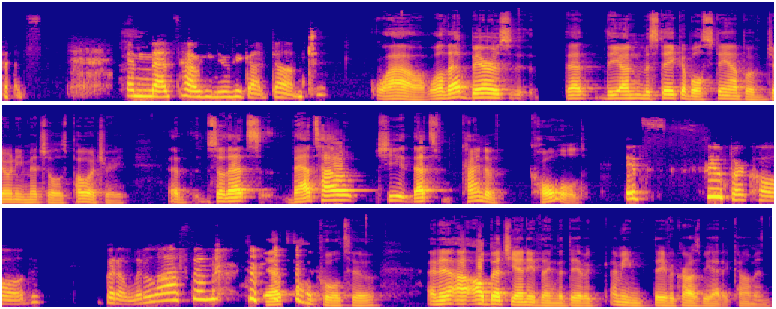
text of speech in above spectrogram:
that's and that's how he knew he got dumped. Wow. Well, that bears that the unmistakable stamp of Joni Mitchell's poetry. Uh, so that's that's how she. That's kind of cold. It's super cold, but a little awesome. yeah, that's kind of cool too. And I'll bet you anything that David. I mean, David Crosby had it coming.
